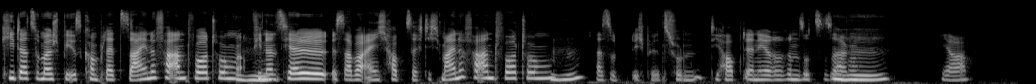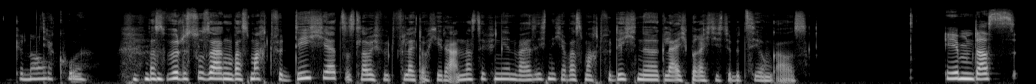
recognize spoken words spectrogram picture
Kita zum Beispiel ist komplett seine Verantwortung. Mhm. Finanziell ist aber eigentlich hauptsächlich meine Verantwortung. Mhm. Also ich bin jetzt schon die Haupternährerin sozusagen. Mhm. Ja, genau. Ja, cool. Was würdest du sagen, was macht für dich jetzt, das glaube ich, wird vielleicht auch jeder anders definieren, weiß ich nicht, aber was macht für dich eine gleichberechtigte Beziehung aus? Eben, dass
